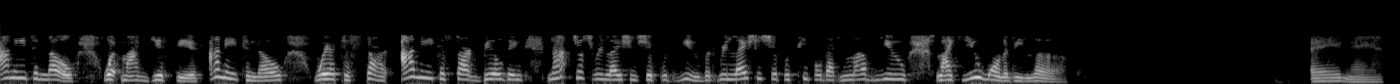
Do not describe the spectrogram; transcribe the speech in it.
I need to know what my gift is. I need to know where to start. I need to start building not just relationship with you, but relationship with people that love you like you want to be loved. Amen.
